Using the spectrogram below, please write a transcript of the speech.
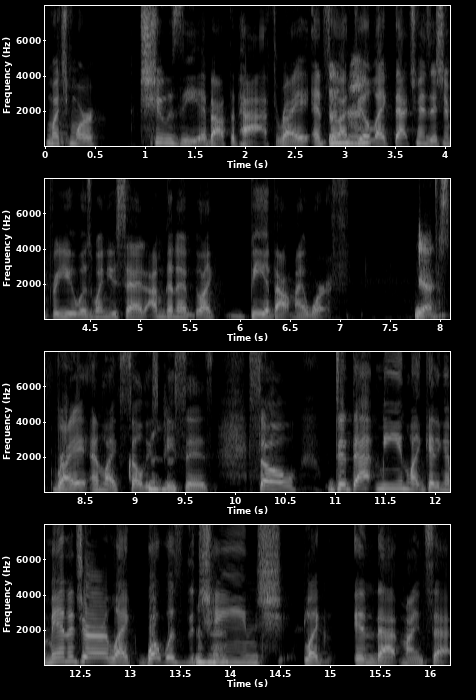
much more choosy about the path, right? And so mm-hmm. I feel like that transition for you was when you said, I'm gonna like be about my worth. Yes. Right. And like sell these mm-hmm. pieces. So, did that mean like getting a manager? Like, what was the mm-hmm. change like in that mindset?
